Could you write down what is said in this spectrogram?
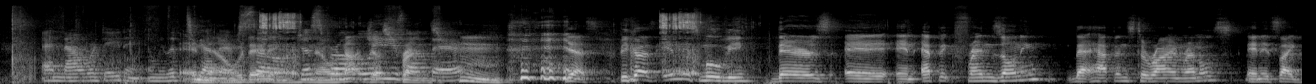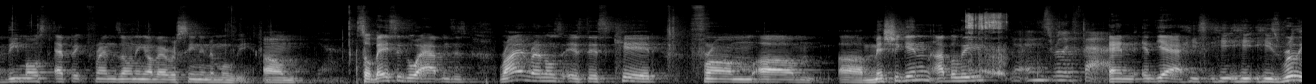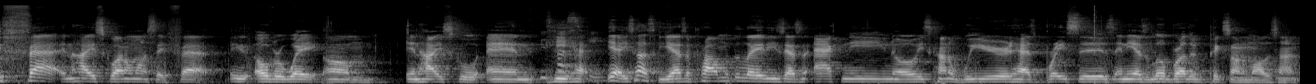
And now we're dating and we live And together. now we're dating. So just Now for we're all the just ladies friends. Hmm. out there. yes, because in this movie, there's a an epic friend zoning that happens to Ryan Reynolds, and it's like the most epic friend zoning I've ever seen in a movie. Um, Yeah. so basically, what happens is Ryan Reynolds is this kid from um, uh, Michigan, I believe. Yeah, and he's really fat. And, and yeah, he's he, he he's really fat in high school. I don't want to say fat, overweight um, in high school, and He's he husky. yeah he's husky. He has a problem with the ladies. Has an acne. You know, he's kind of weird. Has braces, and he has a little brother who picks on him all the time.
